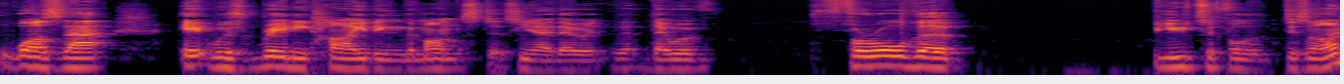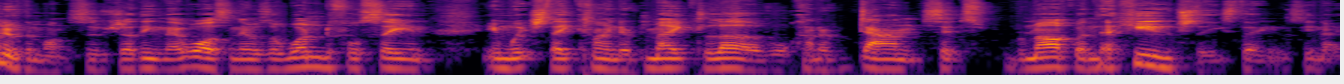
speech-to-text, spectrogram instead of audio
was that it was really hiding the monsters. You know, they were they were for all the beautiful design of the monsters, which I think there was, and there was a wonderful scene in which they kind of make love or kind of dance. It's remarkable, and they're huge. These things, you know,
